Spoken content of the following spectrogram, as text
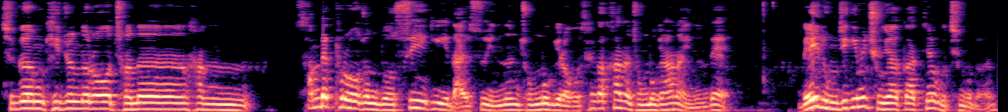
지금 기준으로 저는 한 300% 정도 수익이 날 수 있는 종목이라고 생각하는 종목이 하나 있는데 내일 움직임이 중요할 것 같아요, 그 친구는.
